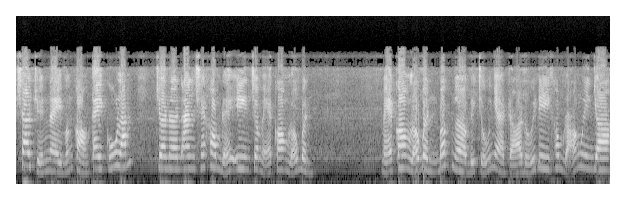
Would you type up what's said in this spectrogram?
sao chuyện này vẫn còn cay cú lắm, cho nên anh sẽ không để yên cho mẹ con Lỗ Bình. Mẹ con Lỗ Bình bất ngờ bị chủ nhà trọ đuổi đi không rõ nguyên do,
